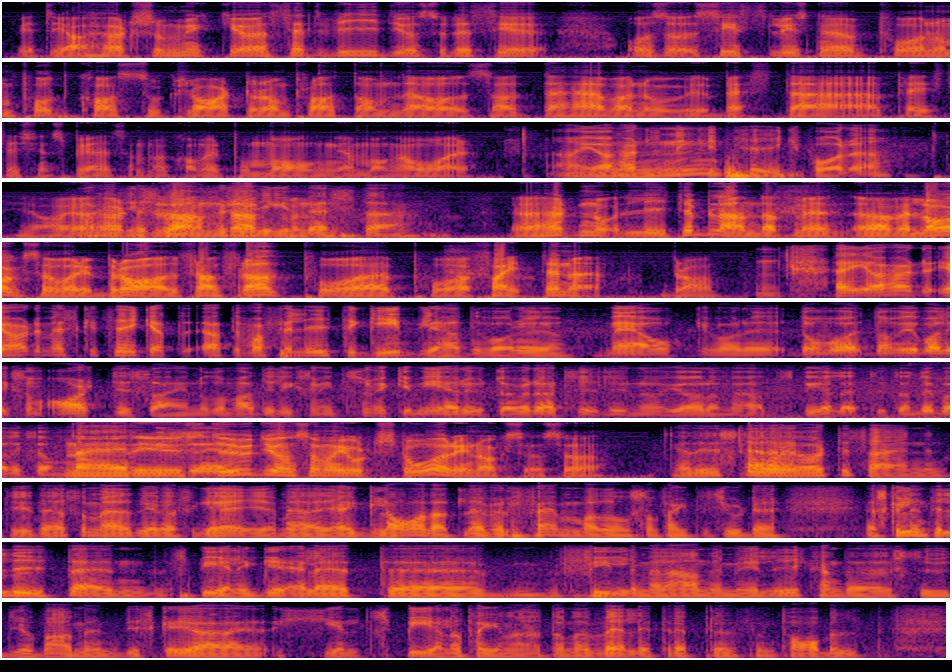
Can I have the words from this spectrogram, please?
Vet du, jag har hört så mycket och jag har sett videos och det ser... Och så sist lyssnade jag på någon podcast såklart och de pratade om det och sa att det här var nog det bästa Playstation-spelet som har kommit på många, många år. Ja, jag har hört lite Mm. kritik på det. Ja, jag har hört blandat. Men bästa. jag har hört no lite blandat men överlag så var det bra. Framförallt på, på fighterna. Bra. Mm. Eh, Jag, hörde, jag hörde mest kritik att, att det var för lite Ghibli hade varit med och varit, de, var, de var bara liksom art design och de hade liksom inte så mycket mer utöver det tydligen att göra med spelet utan det var liksom Nej, det är ju visuellt. studion som har gjort storyn också så. Ja, det är story art design. Det är det som är deras grej. Jag menar, jag är glad att Level 5 var de som faktiskt gjorde... Jag skulle inte lita en spel eller ett eh, film eller anime-liknande studio bara, men vi ska göra helt spel och ta in annat. De har väldigt representabelt,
